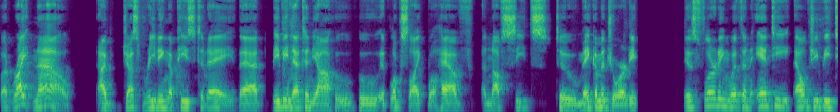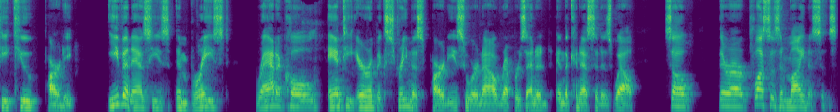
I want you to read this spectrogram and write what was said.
But right now, I'm just reading a piece today that Bibi Netanyahu, who it looks like will have enough seats to make a majority, is flirting with an anti LGBTQ party, even as he's embraced radical anti Arab extremist parties who are now represented in the Knesset as well. So there are pluses and minuses.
